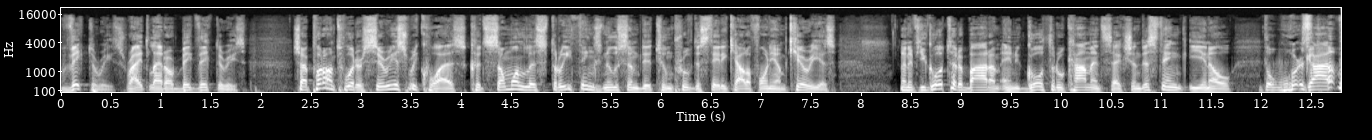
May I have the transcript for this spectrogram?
victories, right? Like or big victories. So I put on Twitter serious request. Could someone list three things Newsom did to improve the state of California? I'm curious. And if you go to the bottom and go through comment section, this thing, you know, The worst got.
